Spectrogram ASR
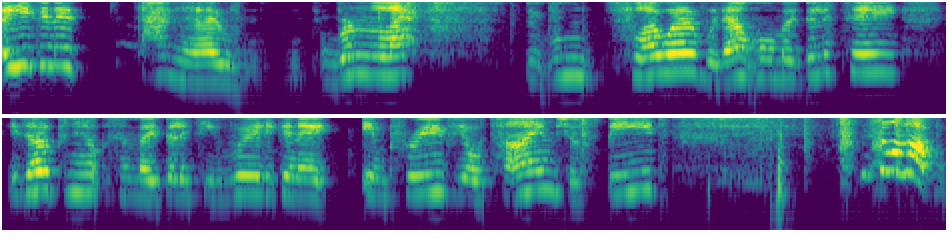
Are you going to, I don't know, run less, run slower without more mobility? Is opening up some mobility really going to improve your times, your speed? It's not that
